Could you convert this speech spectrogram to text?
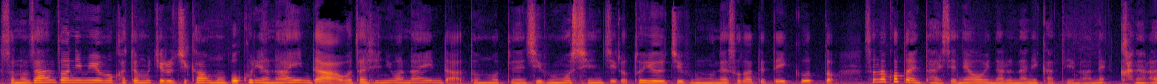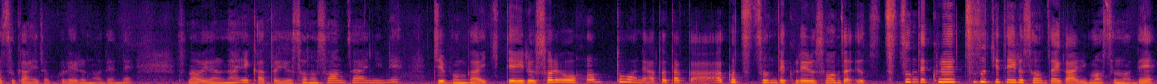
その残像に身を傾ける時間も僕にはないんだ私にはないんだと思ってね自分を信じるという自分をね育てていくとそのことに対してね大いなる何かっていうのはね必ずガイドくれるのでねその大いなる何かというその存在にね自分が生きているそれを本当はね温かく包んでくれる存在包んでくれ続けている存在がありますので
